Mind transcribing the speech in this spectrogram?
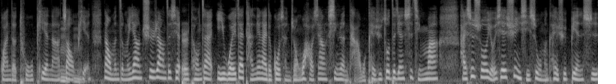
关的图片啊、照片，嗯嗯，那我们怎么样去让这些儿童在以为在谈恋爱的过程中，我好像信任他，我可以去做这件事情吗？还是说有一些讯息是我们可以去辨识，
